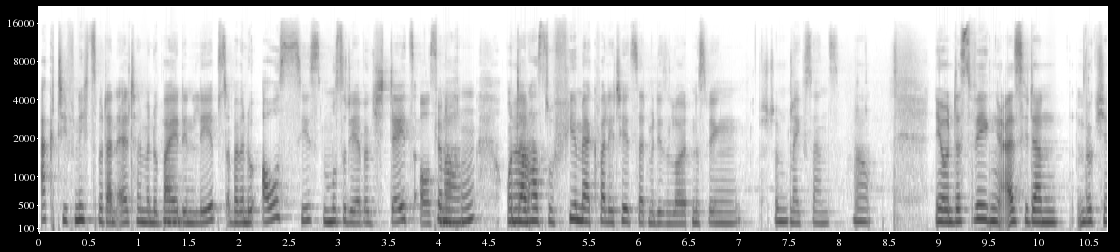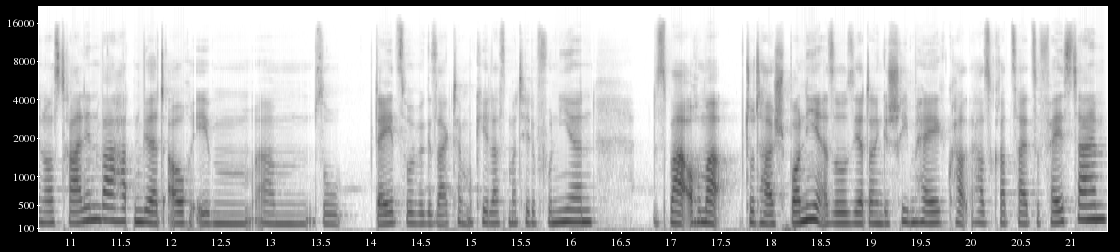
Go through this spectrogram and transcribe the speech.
aktiv nichts mit deinen Eltern, wenn du bei mhm. denen lebst, aber wenn du ausziehst, musst du dir ja wirklich Dates ausmachen genau. und ja. dann hast du viel mehr Qualitätszeit mit diesen Leuten, deswegen Stimmt. makes sense. Ja. Ja, und deswegen, als sie dann wirklich in Australien war, hatten wir halt auch eben ähm, so Dates, wo wir gesagt haben, okay, lass mal telefonieren. Es war auch immer total sponny, also sie hat dann geschrieben, hey, hast du gerade Zeit zu FaceTime?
